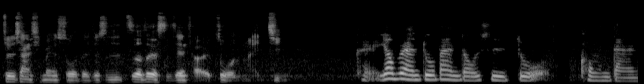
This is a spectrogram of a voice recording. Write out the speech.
就是像前面说的，就是只有这个时间才会做买进。Okay, 要不然多半都是做空单，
